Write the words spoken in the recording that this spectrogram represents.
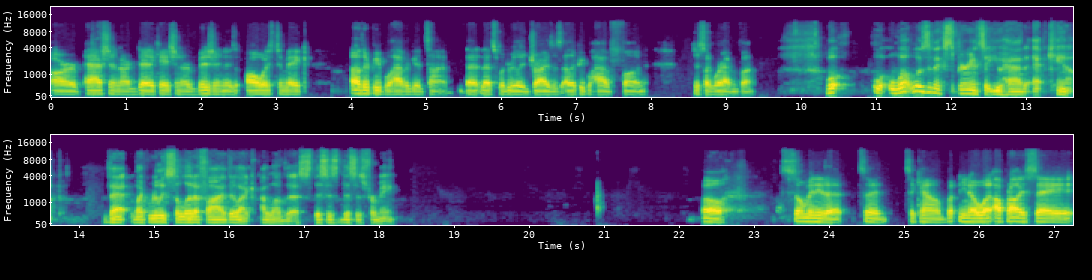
our passion, our dedication, our vision is always to make other people have a good time. That that's what really drives us. Other people have fun, just like we're having fun. Well, what was an experience that you had at camp that like really solidified? They're like, I love this. This is this is for me. Oh, so many to to to count. But you know what? I'll probably say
